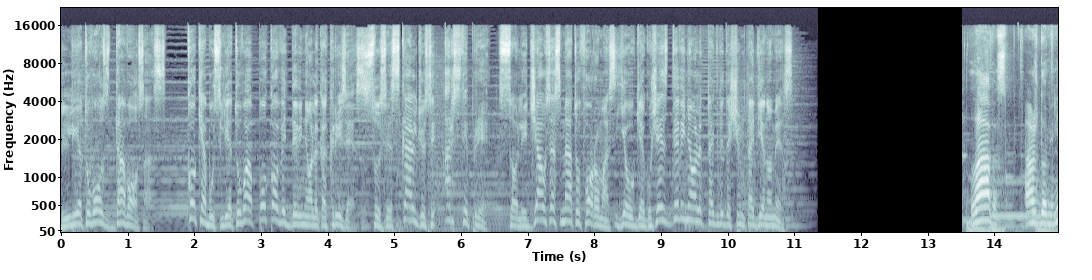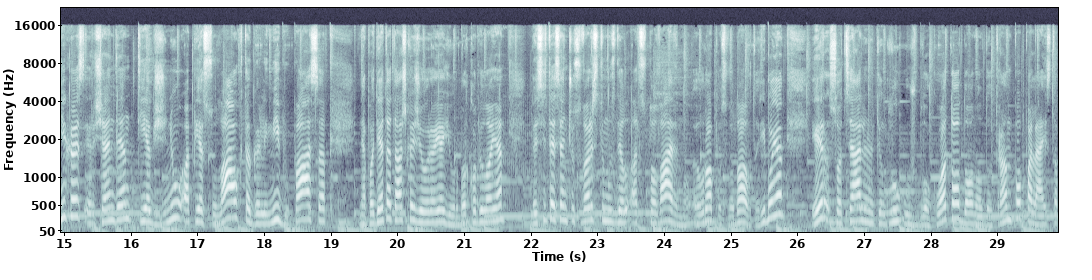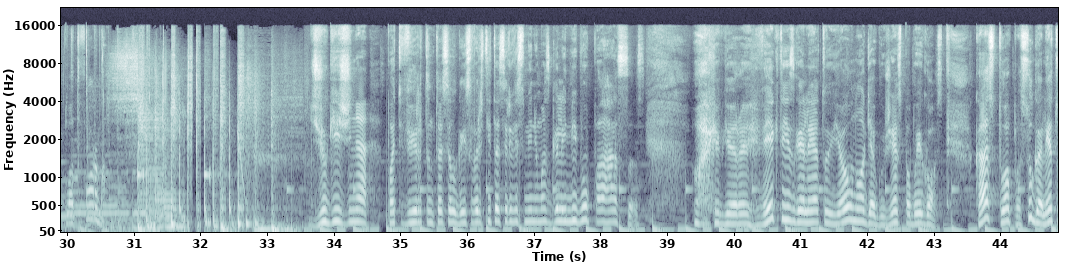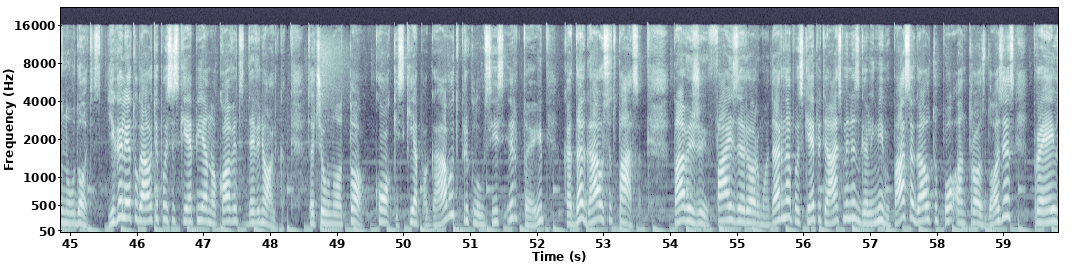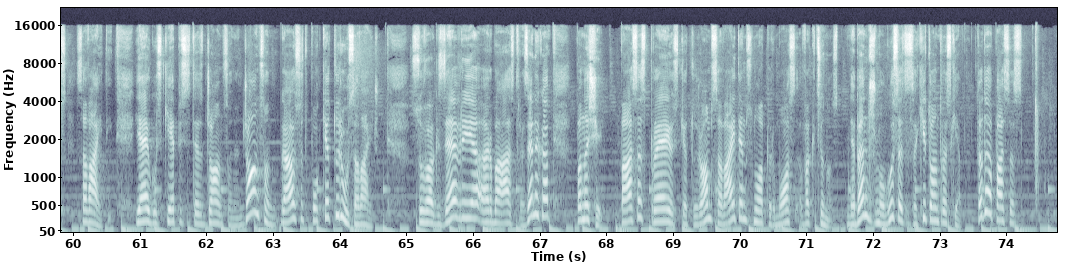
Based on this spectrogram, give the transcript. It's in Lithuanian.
Lietuvos Davosas. Kokia bus Lietuva po COVID-19 krizės? Susiskaldžiusi ar stipri? Solidžiausias metų forumas jau gegužės 19-20 dienomis. Labas, aš Dominikas ir šiandien tiek žinių apie sulauktą galimybių pasą, nepadėtą tašką žiaurioje Jurbarko byloje, besitęsiančius svarstymus dėl atstovavimo Europos vadovų taryboje ir socialinių tinklų užblokuoto Donaldo Trumpo paleistą platformą. Džiugi žinia, patvirtintas ilgai svarstytas ir vis minimas galimybių pasas. O, kaip gerai, veikti jis galėtų jau nuo gegužės pabaigos. Kas tuo pasu galėtų naudotis? Jį galėtų gauti pasiskiepiję nuo COVID-19. Tačiau nuo to, kokį skiepą gavot, priklausys ir tai, kada gausit pasą. Pavyzdžiui, Pfizerio ar Moderna paskiepyti asmenys galimybių pasą gautų po antros dozės praėjus savaitį. Jeigu skiepysitės Johnson Johnson, gausit po keturių savaičių. Su Vakzevrija arba AstraZeneca panašiai. Pasas praėjus keturioms savaitėms nuo pirmos vakcinos. Nebent žmogus atsisakytų antros skiepo. Tada pasas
